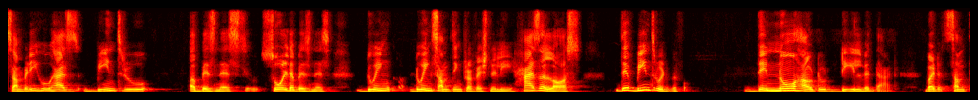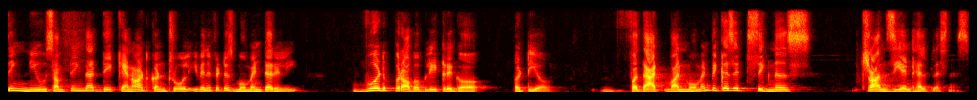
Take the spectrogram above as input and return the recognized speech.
somebody who has been through a business sold a business doing doing something professionally has a loss. They've been through it before. They know how to deal with that. But something new something that they cannot control even if it is momentarily would probably trigger a tear for that one moment because it signals transient helplessness.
